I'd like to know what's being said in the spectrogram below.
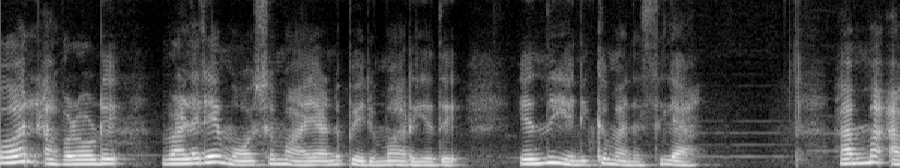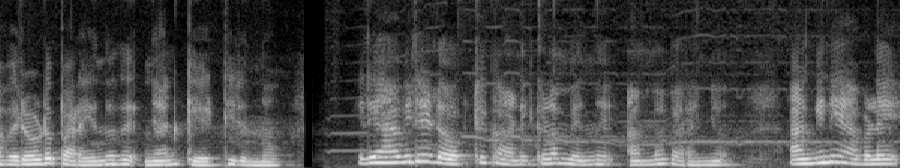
ഓൻ അവളോട് വളരെ മോശമായാണ് പെരുമാറിയത് എന്ന് എനിക്ക് മനസ്സിലാ. അമ്മ അവരോട് പറയുന്നത് ഞാൻ കേട്ടിരുന്നു. രാവിലെ ഡോക്ടറെ കാണിക്കണം എന്ന് അമ്മ പറഞ്ഞു. അങ്ങനെ അവളെ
